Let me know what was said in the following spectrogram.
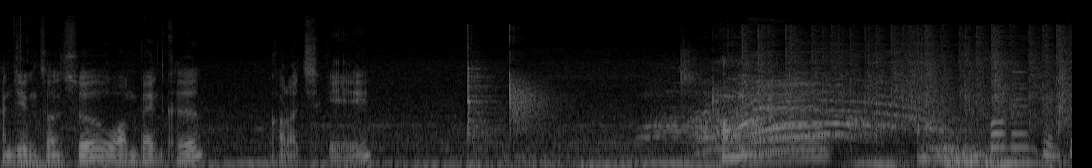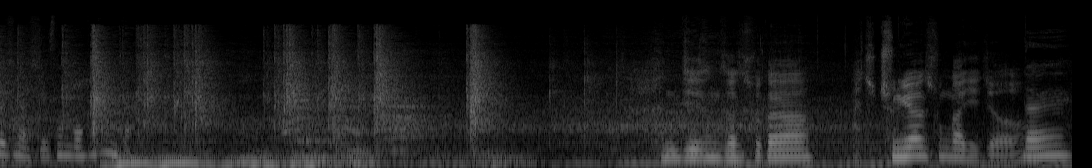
한지웅 선수 원뱅크 걸어치기. 아, 뱅크샷이 성공합니다. 한지승 선수가 아주 중요한 순간이죠. 네,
